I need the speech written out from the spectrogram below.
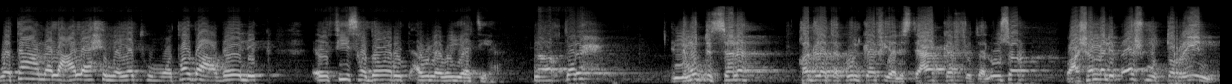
وتعمل على حمايتهم وتضع ذلك في صدارة أولوياتها. أنا أقترح أن مدة سنة قد لا تكون كافية لاستيعاب كافة الأسر وعشان ما نبقاش مضطرين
